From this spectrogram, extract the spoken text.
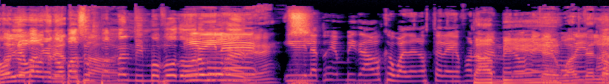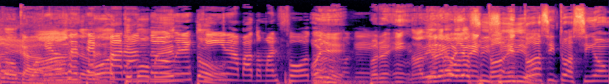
Oye, para que no pase un pan del mismo Y fotógrafo. dile, que- Bien. y dile a tus invitados que guarden los teléfonos al También. menos en Que el guarden momento. Que no se estén parando en una esquina para tomar fotos. Oye, como que- pero en, Nadie yo digo en, to- en suicidios. toda situación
